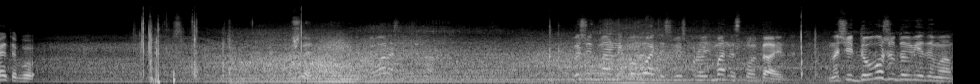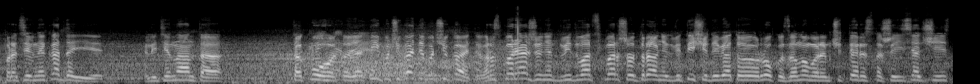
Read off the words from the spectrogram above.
Чекайте, бо. Пішли. Товариш лейтенант, ви ж від мене не ховаєтесь, ви ж про від мене складаєте. Значить, довожу до відома працівника дає, лейтенанта такого-то, який, почекайте, почекайте, розпорядження від 21 травня 2009 року за номером 466,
